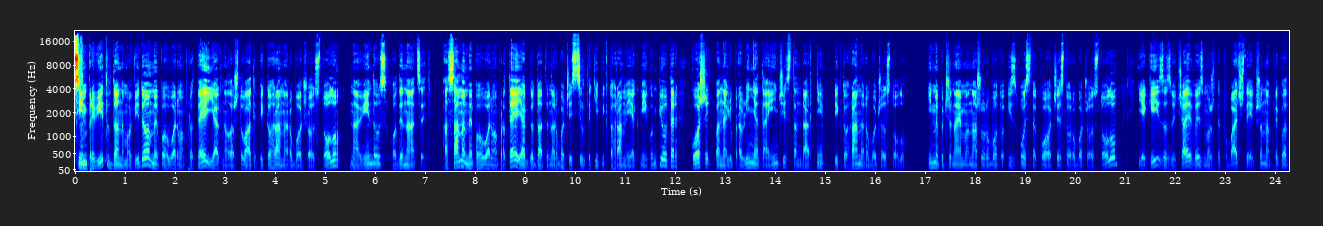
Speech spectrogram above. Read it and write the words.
Всім привіт! В даному відео ми поговоримо про те, як налаштувати піктограми робочого столу на Windows 11. А саме ми поговоримо про те, як додати на робочий стіл такі піктограми, як мій комп'ютер, кошик, панель управління та інші стандартні піктограми робочого столу. І ми починаємо нашу роботу із ось такого чистого робочого столу, який зазвичай ви зможете побачити, якщо, наприклад,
